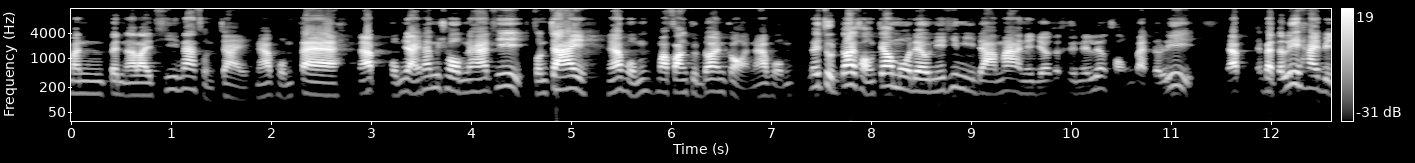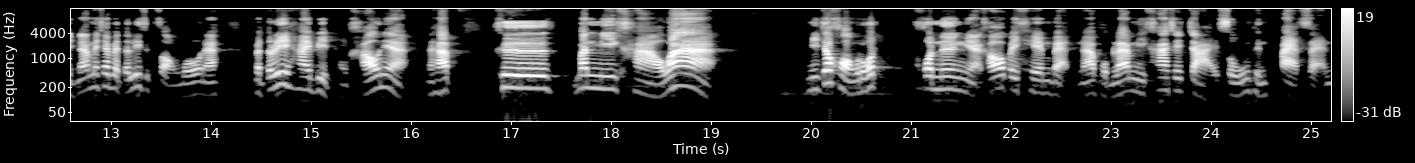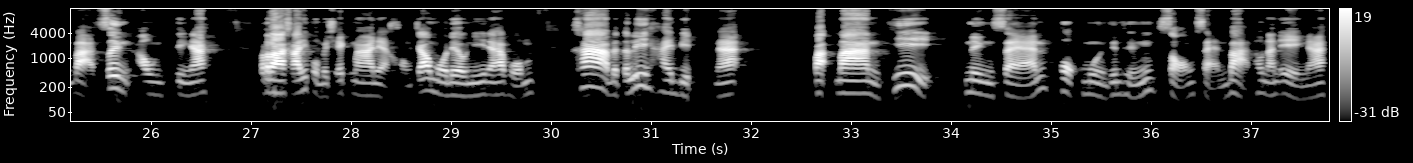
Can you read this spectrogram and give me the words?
มันเป็นอะไรที่น่าสนใจนะครับผมแต่นะครับผมอยากให้ท่านผู้ชมนะฮะที่สนใจนะครับผมมาฟังจุดด้อยกันก่อนนะครับผมในจุดด้อยของเจ้าโมเดลนี้ที่มีดราม่าเนี่ยเยอะก็คือในเรื่องของแบตเตอรี่นะครับแบตเตอรี่ไฮบริดนะไม่ใช่แบตเตอรี่ 12 โวลต์นะแบตเตอรี่ไฮบริดของเขาเนี่ยนะครับคือมันมีข่าวว่ามีเจ้าของรถ คนหนึ่งเนี่ยเขาไปเคมแบตนะผมและมีค่าใช้จ่ายสูงถึง 8 0 0แสนบาท ซึ่งเอาจริงนะ ราคาที่ผมไปเช็คมาเนี่ยของเจ้าโมเดลนี้นะครับผมค่าแบตเตอรี่ไฮบริดนะประมาณที่ 1 6 0 0 0 0จนถึง 2 0 0 0 0 0บาทเท่านั้นเองนะ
